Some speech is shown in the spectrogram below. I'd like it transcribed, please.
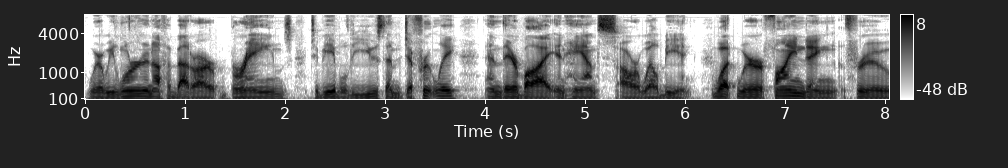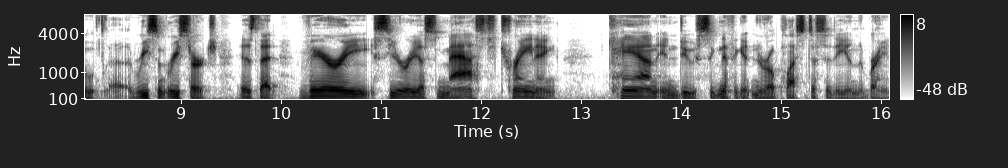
where we learn enough about our brains to be able to use them differently and thereby enhance our well-being. What we're finding through uh, recent research is that very serious massed training can induce significant neuroplasticity in the brain.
